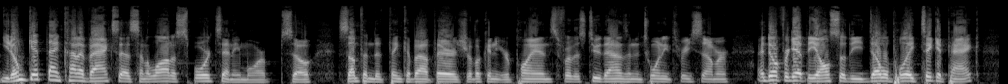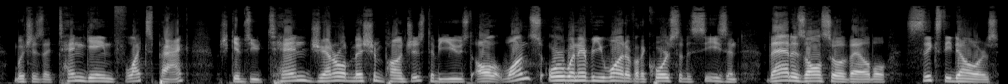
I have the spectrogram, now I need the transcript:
you don't get that kind of access in a lot of sports anymore. So, something to think about there as you're looking at your plans for this 2023 summer. And don't forget the also the double play ticket pack, which is a 10 game flex pack, which gives you 10 general admission punches to be used all at once or whenever you want over the course of the season. That is also available $60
